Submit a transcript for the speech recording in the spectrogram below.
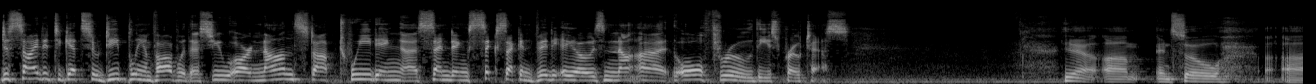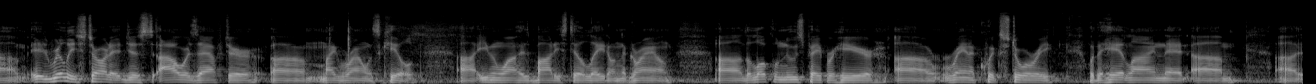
decided to get so deeply involved with this. You are nonstop tweeting, uh, sending six-second videos uh, all through these protests. Yeah, um, and so um, it really started just hours after um, Mike Brown was killed uh, even while his body still laid on the ground. Uh, the local newspaper here uh, ran a quick story with a headline that um, uh,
